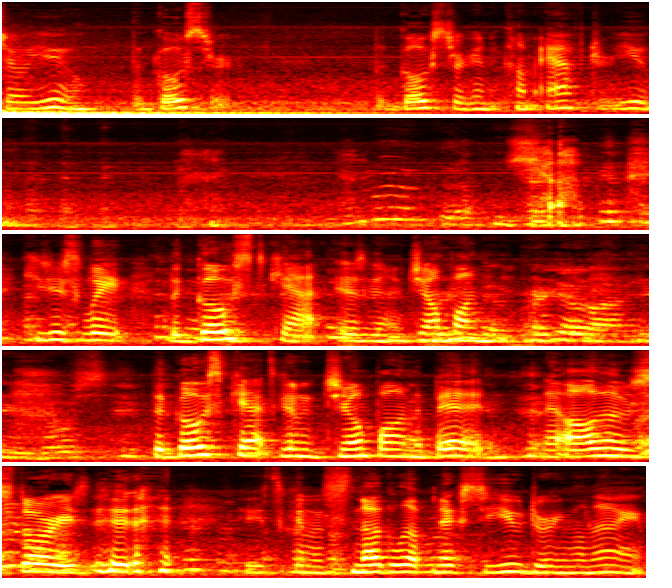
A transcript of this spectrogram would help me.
Show you the ghosts are the ghosts are gonna come after you. Yeah, you just wait. The ghost cat is gonna jump on. Bring it on, you ghost. The ghost cat's gonna jump on the bed. Now, all those stories, he's gonna snuggle up next to you during the night.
